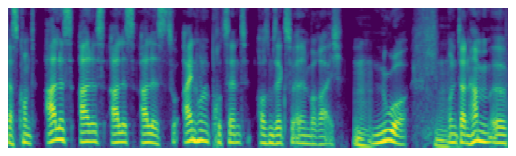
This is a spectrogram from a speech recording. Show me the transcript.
Das kommt alles, alles, alles, alles zu 100 Prozent Prozent aus dem sexuellen Bereich. Mhm. Nur. Mhm. Und dann haben äh,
